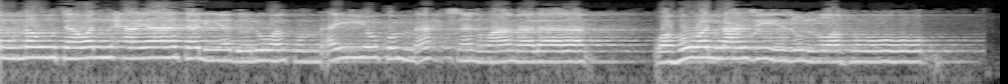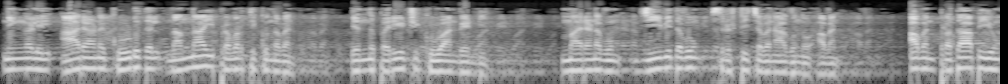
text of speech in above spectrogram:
الموت والحياة ليبلوكم أيكم أحسن عملا وهو العزيز الغفور നിങ്ങളിൽ ആരാണ് കൂടുതൽ നന്നായി പ്രവർത്തിക്കുന്നവൻ എന്ന് പരീക്ഷിക്കുവാൻ വേണ്ടി മരണവും ജീവിതവും സൃഷ്ടിച്ചവനാകുന്നു അവൻ അവൻ പ്രതാപിയും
